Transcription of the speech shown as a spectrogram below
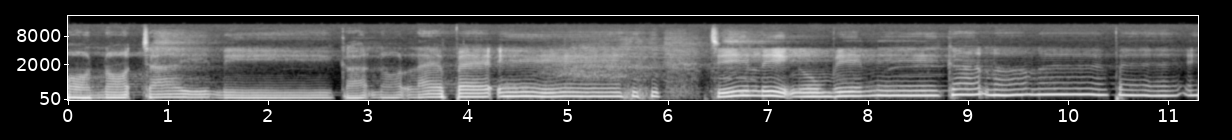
Ono caine gak no lepeke cilik ngombene gak no lepeke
